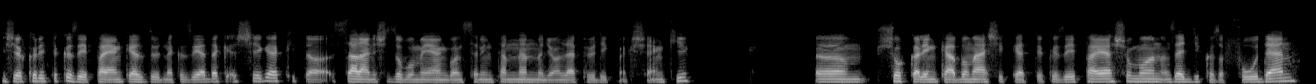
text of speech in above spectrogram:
És akkor itt a középpályán kezdődnek az érdekességek. Itt a Szálán és az Obomeyangon szerintem nem nagyon lepődik meg senki. Sokkal inkább a másik kettő középpályásomon. Az egyik az a Foden,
